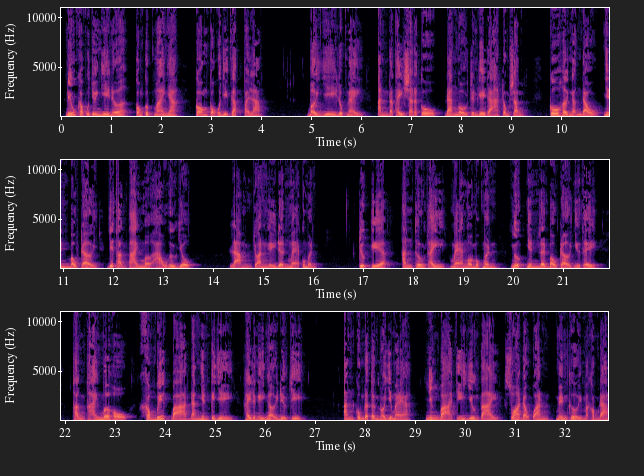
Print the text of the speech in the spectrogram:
nếu không có chuyện gì nữa, con cúp máy nha, con còn có việc gấp phải làm. Bởi vì lúc này, anh đã thấy Sarako đang ngồi trên ghế đá trong sân. Cô hơi ngẩng đầu nhìn bầu trời với thần thái mờ ảo hư vô. Làm cho anh nghĩ đến mẹ của mình. Trước kia, anh thường thấy mẹ ngồi một mình, ngước nhìn lên bầu trời như thế. Thần thái mơ hồ, không biết bà đang nhìn cái gì hay là nghĩ ngợi điều chi. Anh cũng đã từng nói với mẹ, nhưng bà chỉ dương tay, xoa đầu của anh, mỉm cười mà không đáp.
